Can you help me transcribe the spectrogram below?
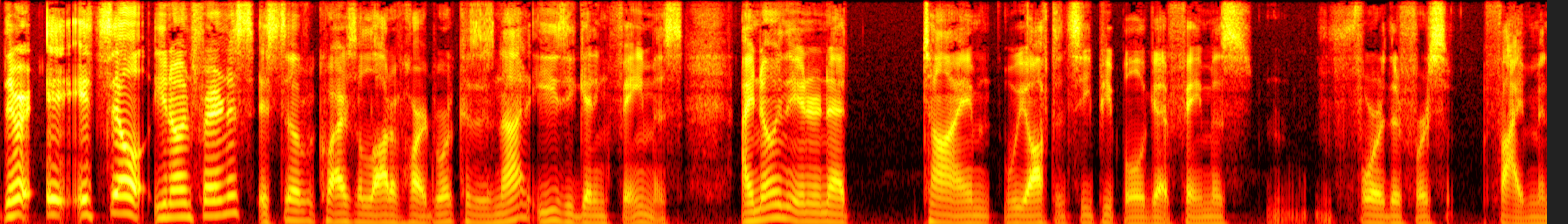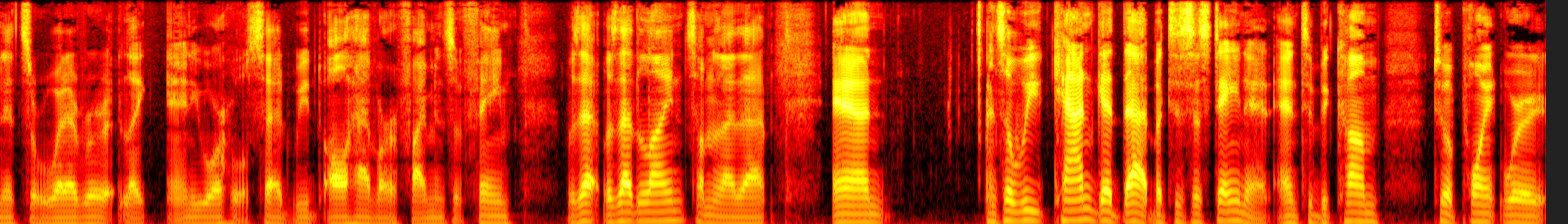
there, it, it still, you know, in fairness, it still requires a lot of hard work because it's not easy getting famous. I know in the internet time, we often see people get famous for their first five minutes or whatever. Like Andy Warhol said, we'd all have our five minutes of fame. Was that was that the line? Something like that. And and so we can get that, but to sustain it and to become to a point where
